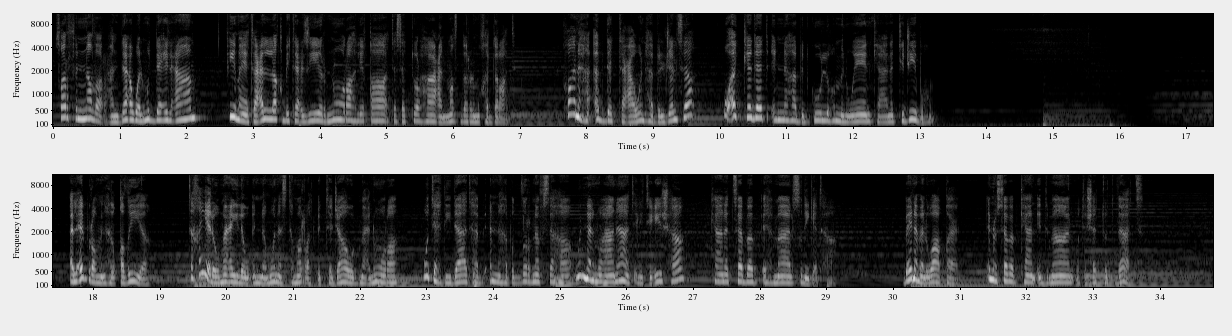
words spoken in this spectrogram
صرف النظر عن دعوى المدعي العام فيما يتعلق بتعزير نورة لقاء تسترها عن مصدر المخدرات. كونها أبدت تعاونها بالجلسة وأكدت إنها بتقول لهم من وين كانت تجيبهم. العبرة من هالقضية تخيلوا معي لو أن منى استمرت بالتجاوب مع نورة وتهديداتها بأنها بتضر نفسها وأن المعاناة اللي تعيشها كانت سبب إهمال صديقتها بينما الواقع أنه السبب كان إدمان وتشتت ذات.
